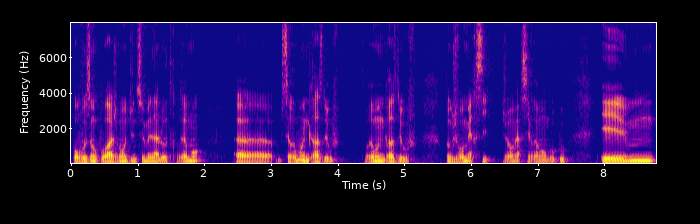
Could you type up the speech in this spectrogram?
pour vos encouragements d'une semaine à l'autre. Vraiment, euh, c'est vraiment une grâce de ouf. Vraiment une grâce de ouf. Donc je vous remercie. Je vous remercie vraiment beaucoup. Et hum,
